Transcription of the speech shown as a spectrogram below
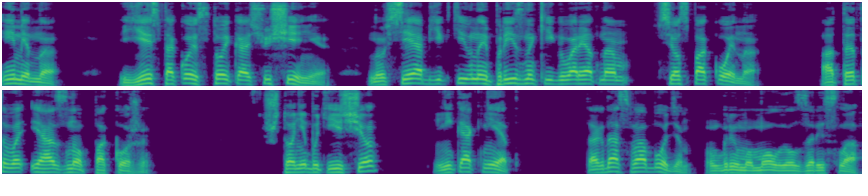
Именно. Есть такое стойкое ощущение, но все объективные признаки говорят нам «все спокойно». От этого и озноб по коже. Что-нибудь еще? Никак нет. Тогда свободен, угрюмо молвил Зарислав.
